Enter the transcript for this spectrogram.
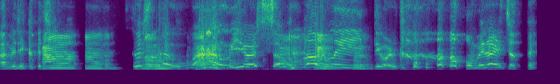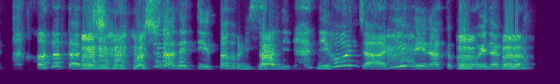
アメリカ人。そしたら、Wow, you're so lovely! って言われた。褒められちゃって。あなた、私、年だねって言ったのにさ、日本じゃありえねえなとか思いながら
